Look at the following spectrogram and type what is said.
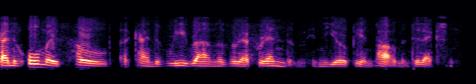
kind of almost hold a kind of rerun of a referendum in the European Parliament elections.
